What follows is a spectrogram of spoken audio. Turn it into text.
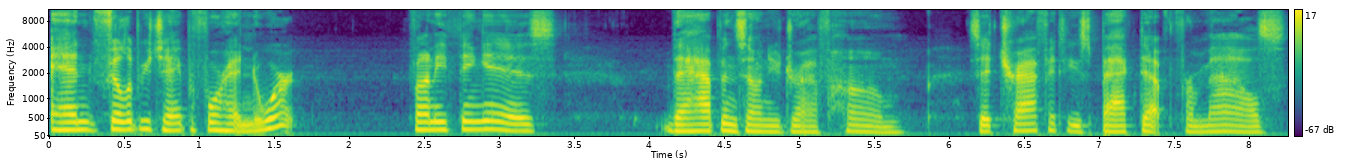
and fill up your tank before heading to work. Funny thing is, that happens on your drive home. Is that traffic is backed up for miles,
